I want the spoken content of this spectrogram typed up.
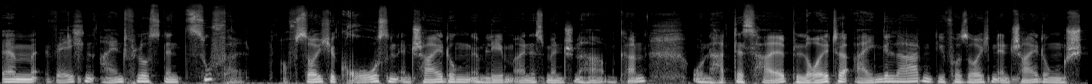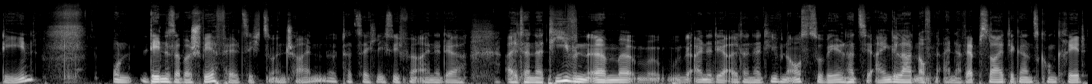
ähm, welchen Einfluss denn Zufall auf solche großen Entscheidungen im Leben eines Menschen haben kann und hat deshalb Leute eingeladen, die vor solchen Entscheidungen stehen und denen es aber schwerfällt, sich zu entscheiden, äh, tatsächlich sich für eine der Alternativen, ähm, äh, eine der Alternativen auszuwählen, hat sie eingeladen, auf einer Webseite ganz konkret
